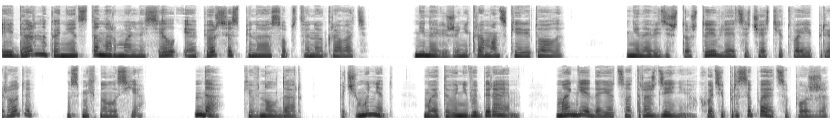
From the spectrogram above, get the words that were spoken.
Эйдар наконец-то нормально сел и оперся спиной о собственную кровать. «Ненавижу некроманские ритуалы». «Ненавидишь то, что является частью твоей природы?» — усмехнулась я. «Да», — кивнул Дар. «Почему нет? Мы этого не выбираем. Магия дается от рождения, хоть и просыпается позже.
